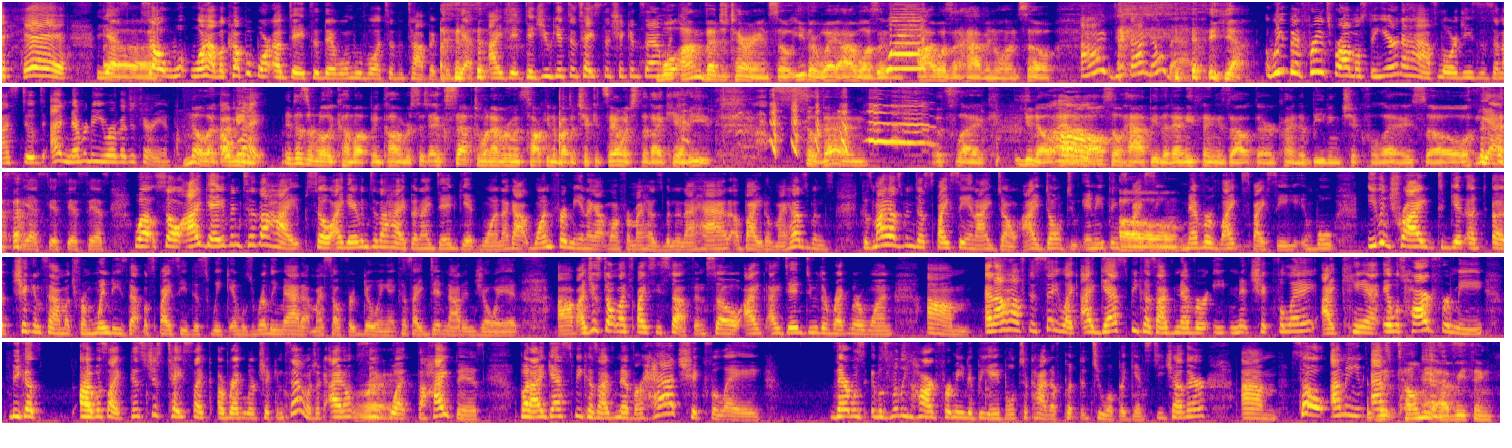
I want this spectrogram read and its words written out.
yes. uh, so we'll- we'll have a couple more updates and then we'll move on to the topic. But yes, I did. Did you get to taste the chicken sandwich? Well, I'm a vegetarian, so either way, I wasn't. What? I wasn't having one. So I did not know that. yeah, We've been friends for almost a year and a half, Lord Jesus, and I still I never knew you were a vegetarian. no, like I mean, it doesn't really come up in conversation except when everyone's talking about the chicken sandwich that I can't eat. So then. It's like you know, and I'm Oh. also happy that anything is out there kind of beating Chick Fil A. So yes, yes, yes, yes, yes. Well, so I gave into the hype. So I gave into the hype, and I did get one. I got one for me, and I got one for my husband, and I had a bite of my husband's because my husband does spicy, and I don't. I don't do anything spicy. Oh. Never liked spicy, and will even tried to get a, a chicken sandwich from Wendy's that was spicy this week, and was really mad at myself for doing it because I did not enjoy it. Um, I just don't like spicy stuff, and so I I did do the regular one. Um, and I'll have to say, like, I guess because I've never eaten at Chick Fil A, I can't. It was hard for me because I was like, this just tastes like a regular chicken sandwich. Like, I don't see what the hype is. But I guess because I've never had Chick Fil A, there was it was really hard for me to be able to kind of put the two up against each other. Um, so I mean, as, Wait, tell me everything.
